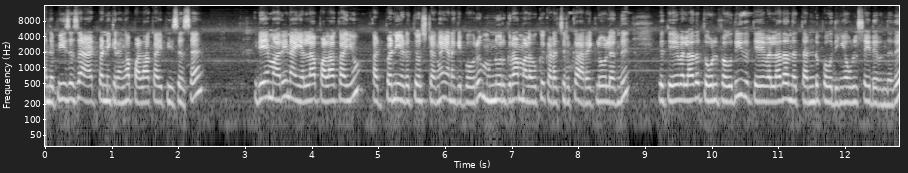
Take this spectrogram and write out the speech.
அந்த பீசஸை ஆட் பண்ணிக்கிறேங்க பலாக்காய் பீசஸை இதே மாதிரி நான் எல்லா பலாக்காயும் கட் பண்ணி எடுத்து வச்சிட்டேங்க. எனக்கு இப்போ ஒரு முந்நூறு கிராம் அளவுக்கு கிடச்சிருக்கு அரை கிலோலேருந்து இது தேவையில்லாத தோல் பகுதி இது தேவையில்லாத அந்த தண்டு பகுதிங்க உள் சைடு இருந்தது.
